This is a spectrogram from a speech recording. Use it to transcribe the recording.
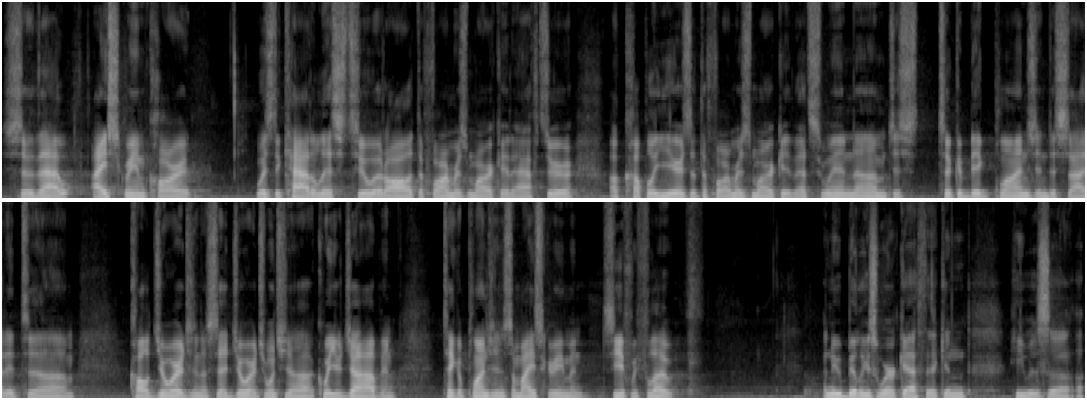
So that ice cream cart was the catalyst to it all at the farmers market. After a couple years at the farmers market, that's when um, just took a big plunge and decided to um, call George, and I said, "George, why don't you uh, quit your job and take a plunge in some ice cream and see if we float?" I knew Billy's work ethic, and he was a,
